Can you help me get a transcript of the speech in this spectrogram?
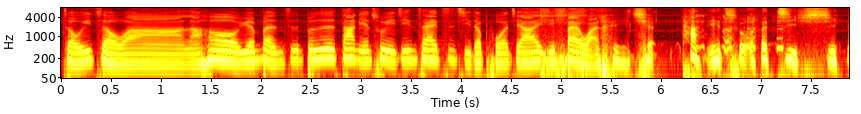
走一走啊。然后原本是不是大年初已经在自己的婆家已经拜完了一圈，大年初二继续。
